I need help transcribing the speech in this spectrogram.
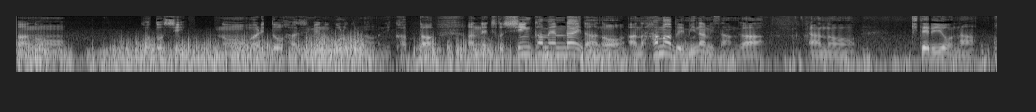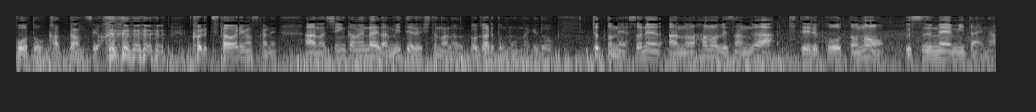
あのー、今年の割と初めの頃かな、に買った、あのね、ちょっと新仮面ライダーの、あの、浜辺美波さんが、あのー着てるようなコートを買ったんですよ これ伝わりますかね？あの、新仮面ライダー見てる人ならわかると思うんだけど、ちょっとね、それ、あの、浜辺さんが着てるコートの薄めみたいな、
